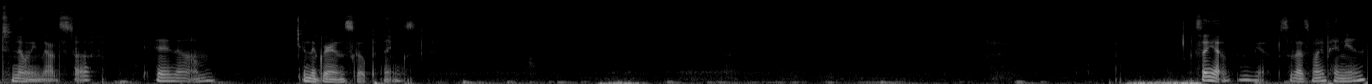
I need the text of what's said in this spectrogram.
to knowing that stuff in um in the grand scope of things. So yeah, yeah. So that's my opinion.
